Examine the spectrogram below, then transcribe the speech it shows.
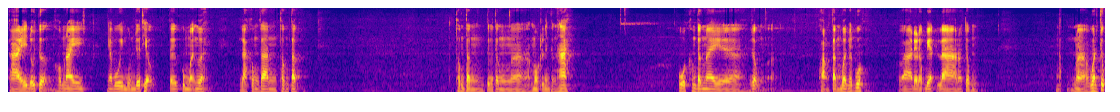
cái đối tượng hôm nay nhà vui muốn giới thiệu tới cùng mọi người là không gian thông tầng. Thông tầng từ tầng ờ, 1 lên tầng 2 khu vực không tầng này ờ, rộng ờ, khoảng tầm 10 mét vuông. Và điều đặc biệt là nó trồng một ờ, vườn trúc.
